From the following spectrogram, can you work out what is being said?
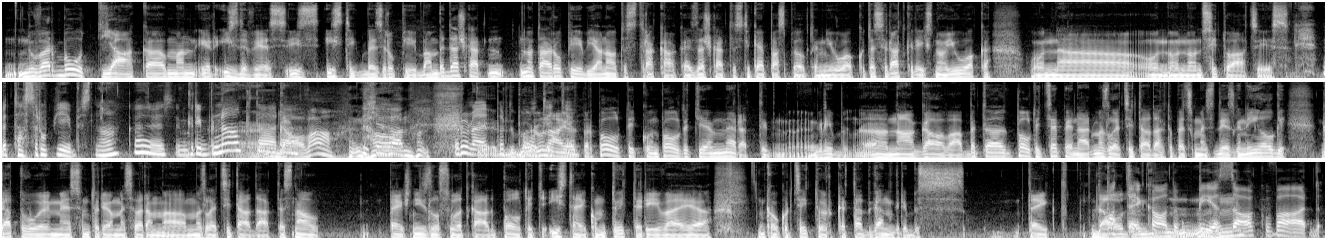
nu, varbūt jā, ka man ir izdevies iz, iztikt bez rupjībām. Bet dažkārt nu, tā rupjība jau nav tas trakākais. Dažkārt tas tikai paspildina joku. Tas ir atkarīgs no joka un, uh, un, un, un situācijas. Bet tās rupjības nāk, kādreiz grib nākt ārā. Galvā, galvā nu, runājot par politiķiem. Runājot par politiku, un politiķiem nereti grib uh, nākt galvā. Bet uh, politiķa cepienā ir mazliet citādi citādāk, tāpēc mēs diezgan ilgi gatavojamies, un tur jau mēs varam uh, mazliet citādāk. Tas nav pēkšņi izlasot kādu politiķu izteikumu Twitterī vai uh, kaut kur citur, ka tad gan gribas teikt daudz. Pateikt kādu mhm. biezāku mm -hmm. vārdu.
